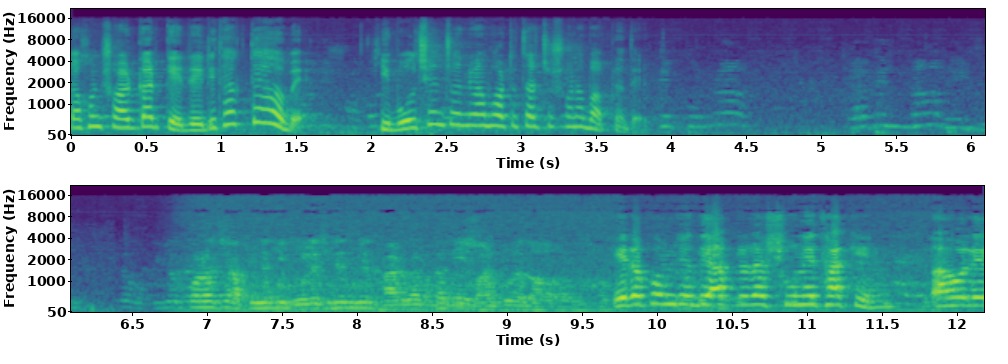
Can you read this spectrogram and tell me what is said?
তখন সরকারকে রেডি থাকতে হবে। কি বলছেন চন্দ্রিমা ভট্টাচার্য শোনাবো আপনাদের? এরকম যদি আপনারা শুনে থাকেন, তাহলে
